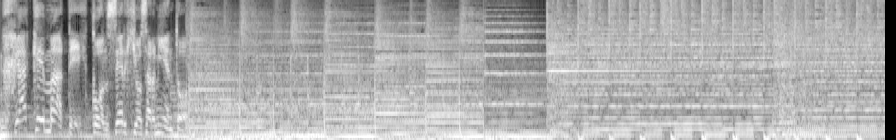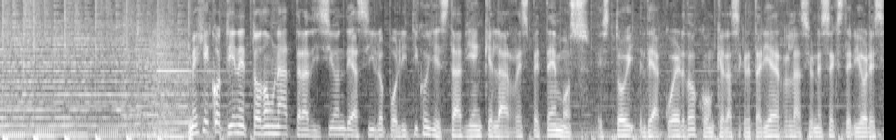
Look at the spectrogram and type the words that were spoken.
Jaque Mate con Sergio Sarmiento. México tiene toda una tradición de asilo político y está bien que la respetemos. Estoy de acuerdo con que la Secretaría de Relaciones Exteriores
